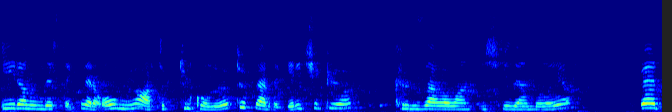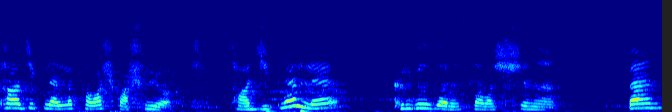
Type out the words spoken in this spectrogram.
İran'ın destekleri olmuyor. Artık Türk oluyor. Türkler de geri çekiyor. Kırgızlarla olan ilişkiden dolayı. Ve Taciklerle savaş başlıyor. Taciklerle Kırgızların savaşını ben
